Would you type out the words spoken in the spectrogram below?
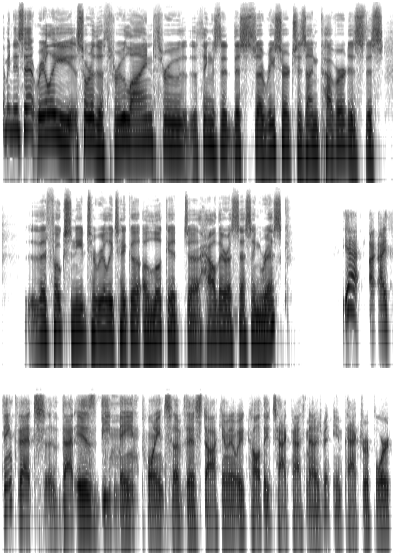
I mean, is that really sort of the through line through the things that this uh, research has uncovered? Is this that folks need to really take a, a look at uh, how they're assessing risk? Yeah, I, I think that uh, that is the main point of this document. We call it the Attack Path Management Impact Report.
